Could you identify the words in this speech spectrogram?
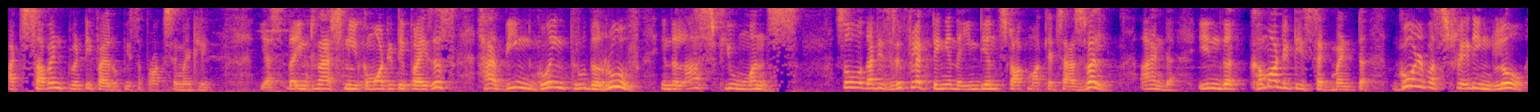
at 725 rupees approximately. Yes, the international commodity prices have been going through the roof in the last few months. So that is reflecting in the Indian stock markets as well. And in the commodity segment, gold was trading low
